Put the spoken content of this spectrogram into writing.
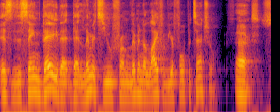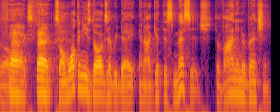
it's the same day that that limits you from living the life of your full potential. facts, So- facts, facts. So I'm walking these dogs every day and I get this message, divine intervention,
